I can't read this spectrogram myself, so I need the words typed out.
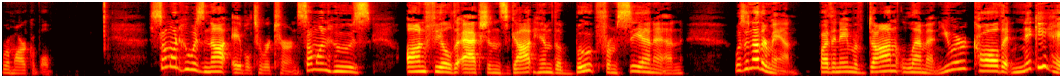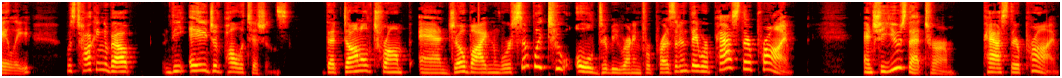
remarkable. Someone who is not able to return someone who's on field actions got him the boot from CNN was another man by the name of Don Lemon. You recall that Nikki Haley was talking about the age of politicians, that Donald Trump and Joe Biden were simply too old to be running for president. They were past their prime. And she used that term, past their prime.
